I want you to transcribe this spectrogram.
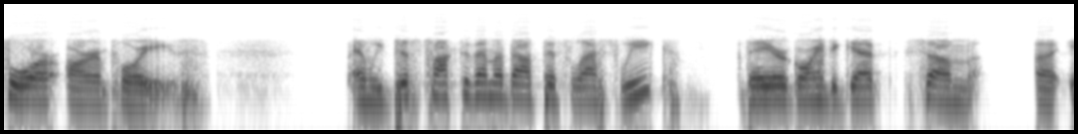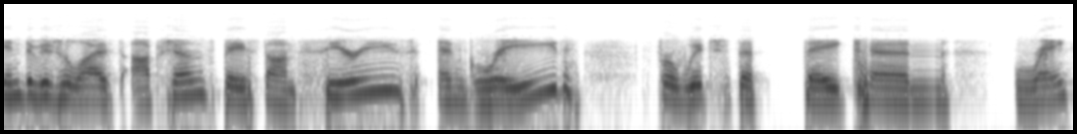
for our employees and we just talked to them about this last week. They are going to get some uh, individualized options based on series and grade for which that they can rank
